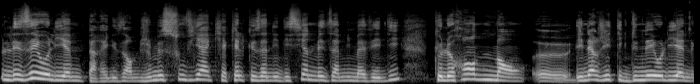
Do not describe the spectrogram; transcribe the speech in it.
les éoliennes, par exemple, je me souviens qu'il y a quelques années d'ici, un de mes amis m'avait dit que le rendement euh, énergétique d'une éolienne,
